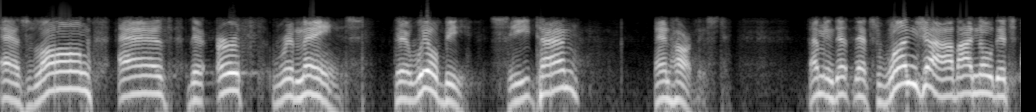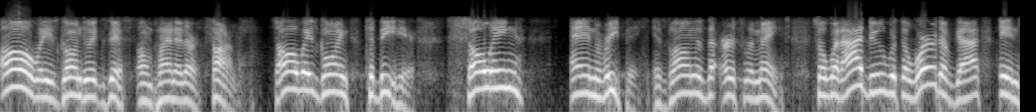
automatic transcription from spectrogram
as long as the earth remains, there will be seed time and harvest. I mean, that, that's one job I know that's always going to exist on planet Earth farming. It's always going to be here. Sowing and reaping as long as the earth remains. So what I do with the Word of God in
